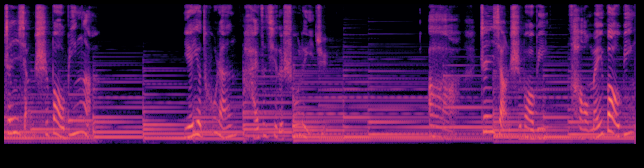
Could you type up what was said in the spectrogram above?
真想吃刨冰啊！”爷爷突然孩子气的说了一句：“啊，真想吃刨冰，草莓刨冰！”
